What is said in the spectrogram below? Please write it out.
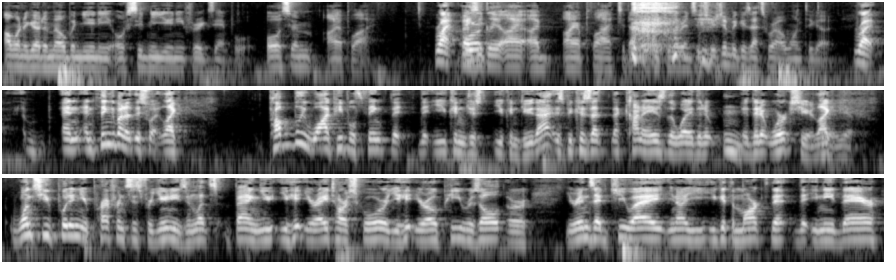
I want to go to Melbourne Uni or Sydney Uni, for example. Awesome, I apply. Right, or- Basically, I, I, I apply to that particular institution because that's where I want to go. Right. And and think about it this way, like probably why people think that, that you can just you can do that is because that, that kind of is the way that it that it works here. Like Yeah, yeah. once you put in your preferences for unis and let's bang you, you hit your ATAR score, you hit your OP result or your NZQA, you know, you, you get the mark that, that you need there.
